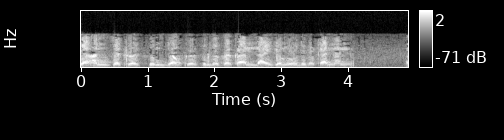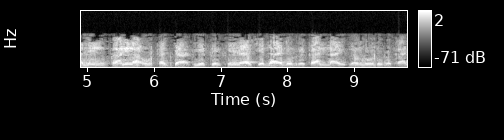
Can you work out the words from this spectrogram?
จะอันจะเกิดขึ้นย่อมเกิดขึ้นด้วยประการใดย่อมรู้ด้วยประการนั้น อันหนึ่งการละอุทจะที่จะเกิดขึ้นแล้วเสียได้ด้วยประการใดย่อมรู้ด้วยประการ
